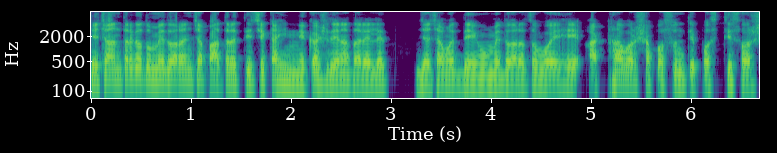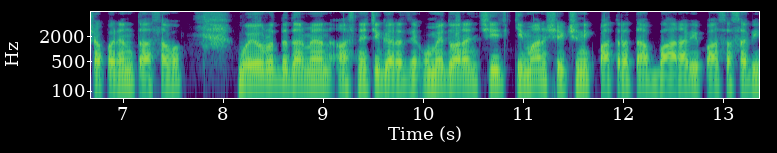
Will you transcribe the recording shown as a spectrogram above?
याच्या अंतर्गत उमेदवारांच्या पात्रतेचे काही निकष देण्यात आलेले आहेत ज्याच्यामध्ये उमेदवाराचं वय हे अठरा वर्षापासून ते पस्तीस वर्षापर्यंत असावं. वयोवृद्ध दरम्यान असण्याची गरज आहे. उमेदवारांची किमान शैक्षणिक पात्रता बारावी पास असावी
